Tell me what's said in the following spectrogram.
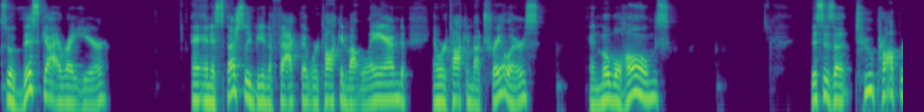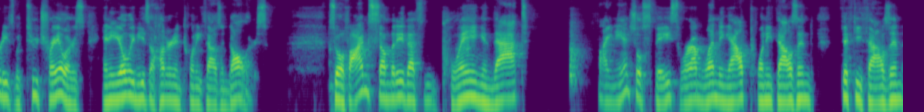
So, this guy right here, and especially being the fact that we're talking about land and we're talking about trailers and mobile homes, this is a two properties with two trailers, and he only needs $120,000. So if I'm somebody that's playing in that financial space where I'm lending out $20,000, $50,000,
